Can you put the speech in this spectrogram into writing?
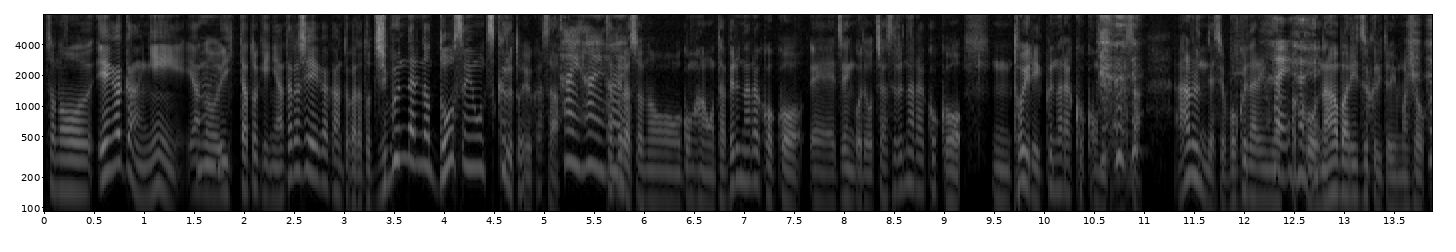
その映画館にあの、うん。行った時に新しい映画館とかだと自分なりの動線を作るというかさ、はいはいはい。例えばそのご飯を食べるならここ、えー前後でお茶するならここ、うん、トイレ行くならここみたいなさ あるんですよ。僕なりにやっぱこはいはい。う縄張り作りと言いましょうか、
